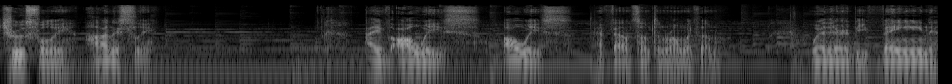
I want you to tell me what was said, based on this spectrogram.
truthfully, honestly, I've always always have found something wrong with them. Whether it be vain,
